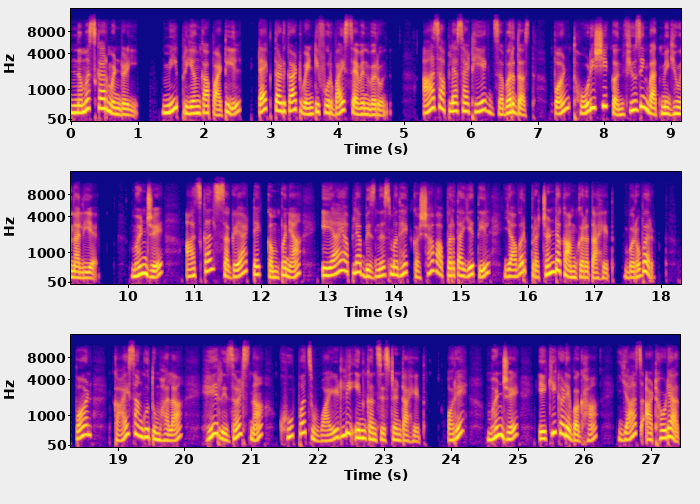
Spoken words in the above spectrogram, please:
नमस्कार मंडळी मी Priyanka Patil tech Tadka twenty four by सेव्हनवरून आज आपल्यासाठी एक जबरदस्त पण थोडीशी कन्फ्युजिंग बातमी घेऊन आली आहे म्हणजे आजकाल सगळ्या टेक कंपन्या ए आय आपल्या बिझनेसमध्ये कशा वापरता येतील यावर प्रचंड काम करत आहेत बरोबर? पण काय सांगू तुम्हाला हे रिझल्ट्स ना खूपच वाईडली इनकन्सिस्टंट आहेत. अरे म्हणजे एकीकडे बघा याच आठवड्यात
